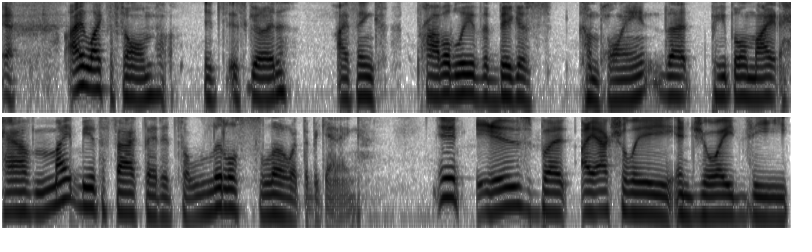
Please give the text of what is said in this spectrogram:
Yeah. I like the film. It's it's good. I think probably the biggest complaint that people might have might be the fact that it's a little slow at the beginning. It is, but I actually enjoyed the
